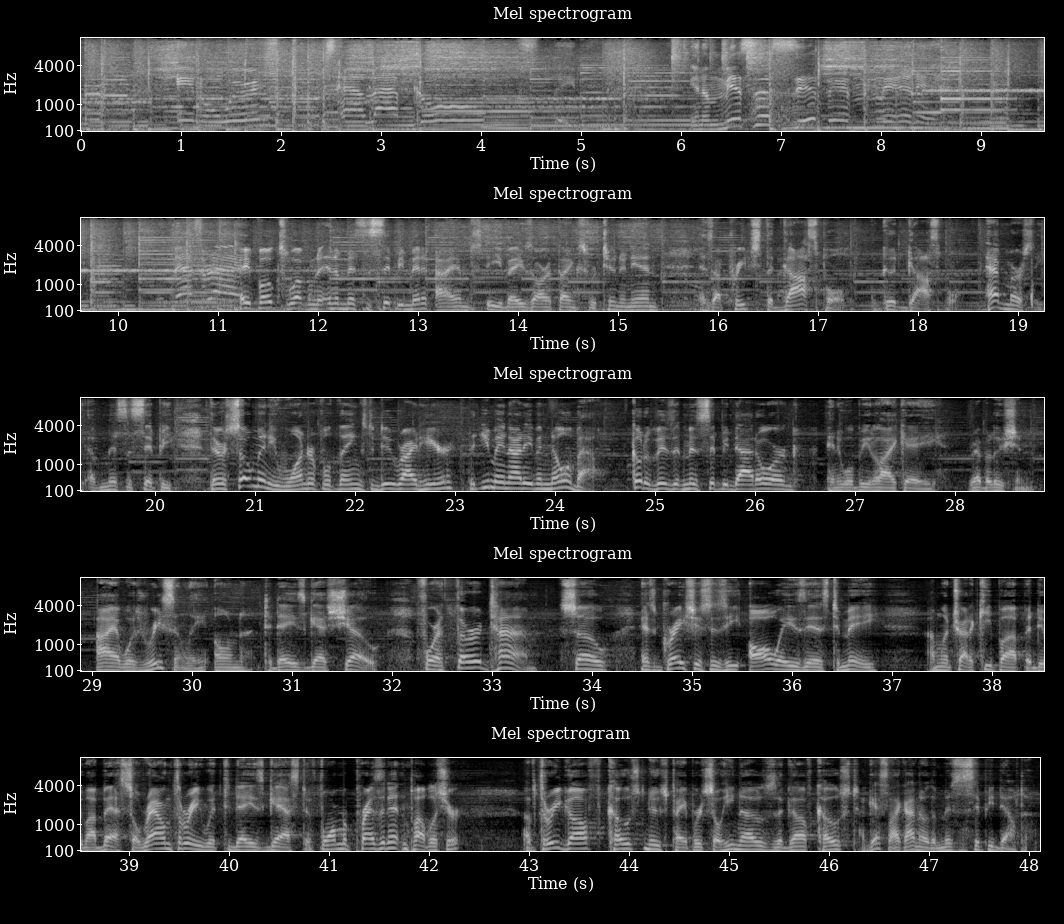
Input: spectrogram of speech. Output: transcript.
In a Mississippi Minute. That's right. Hey, folks, welcome to In a Mississippi Minute. I am Steve Azar. Thanks for tuning in as I preach the gospel, good gospel. Have mercy of Mississippi. There are so many wonderful things to do right here that you may not even know about. Go to visitmississippi.org and it will be like a revolution. I was recently on today's guest show for a third time. So, as gracious as he always is to me, I'm going to try to keep up and do my best. So, round three with today's guest, a former president and publisher of three Gulf Coast newspapers. So, he knows the Gulf Coast, I guess, like I know the Mississippi Delta.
